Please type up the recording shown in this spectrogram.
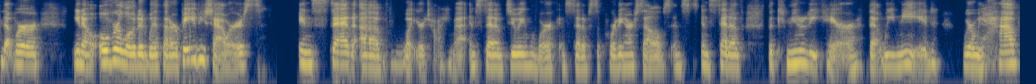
that we're, you know, overloaded with at our baby showers instead of what you're talking about, instead of doing the work, instead of supporting ourselves, in, instead of the community care that we need, where we have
